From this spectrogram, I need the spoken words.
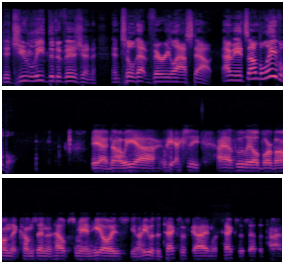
did you lead the division until that very last out? I mean, it's unbelievable. Yeah, no, we uh we actually I have Julio Borbon that comes in and helps me and he always you know, he was a Texas guy and was Texas at the time,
